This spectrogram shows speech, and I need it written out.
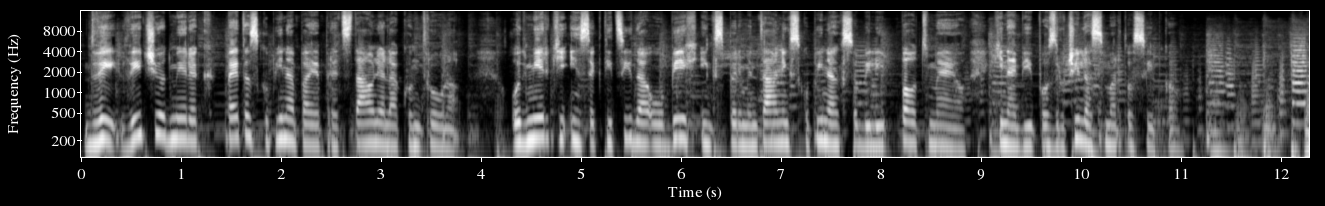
dve večji odmerek, peta skupina pa je predstavljala kontrolo. Odmerki insekticida v obeh eksperimentalnih skupinah so bili pod mejo, ki naj bi povzročila smrt osebkov. V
